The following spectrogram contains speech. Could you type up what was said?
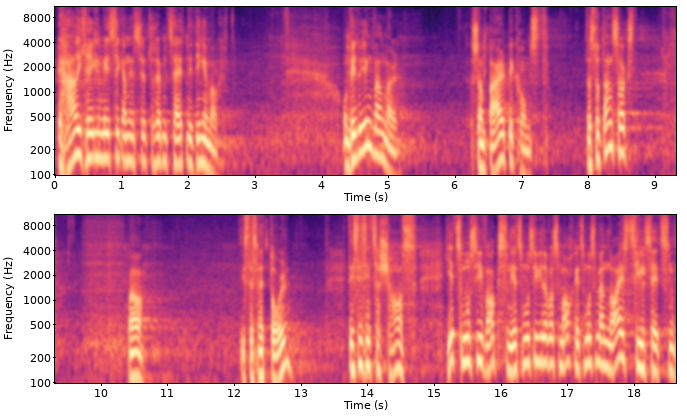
Beharrlich regelmäßig an denselben Zeiten die Dinge machst. Und wenn du irgendwann mal so einen Ball bekommst, dass du dann sagst, wow, ist das nicht toll? Das ist jetzt eine Chance. Jetzt muss ich wachsen, jetzt muss ich wieder was machen, jetzt muss ich mir ein neues Ziel setzen.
